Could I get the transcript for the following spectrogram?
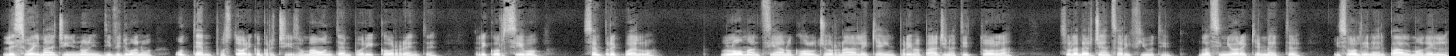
Le sue immagini non individuano un tempo storico preciso, ma un tempo ricorrente, ricorsivo, sempre quello l'uomo anziano col giornale che in prima pagina titola sull'emergenza rifiuti, la signora che mette i soldi nel palmo del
